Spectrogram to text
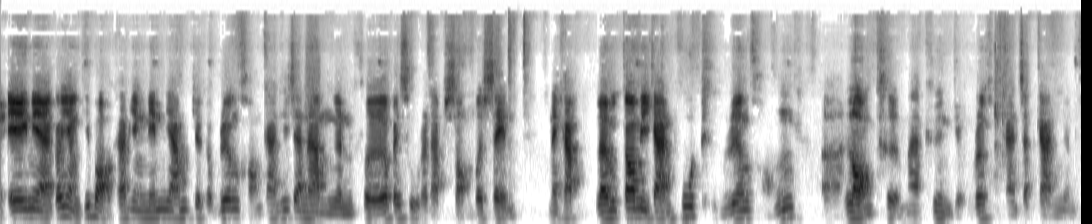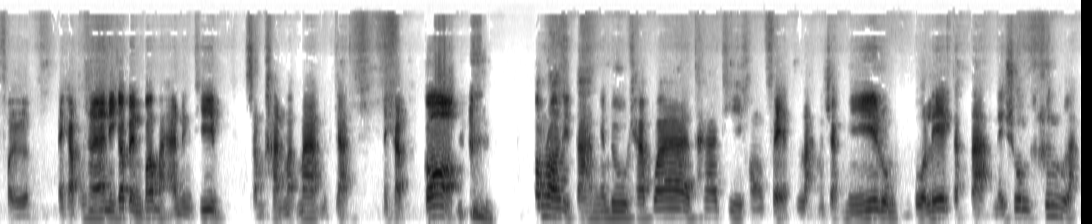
ดเองเนี่ยก็อย่างที่บอกครับยังเน้นย้ำเกี่ยวกับเรื่องของการที่จะนำเงินเฟ้อไปสู่ระดับ 2%นะครับแล้วก็มีการพูดถึงเรื่องของลองเทอมมากขึ้นเกี่ยวกับเรื่องของการจัดการเงินเฟ้อนะครับเพราะฉะนั้นอันนี้ก็เป็นเป้าหมายหนึ่งที่สำคัญมากๆเหมือนกันนะครับ ก็ ต้องรอติดตามกันดูครับว่าท่าทีของเฟดหลังจากนี้รวมถึงตัวเลขต่างๆ ในช่วงครึ่งหลัง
